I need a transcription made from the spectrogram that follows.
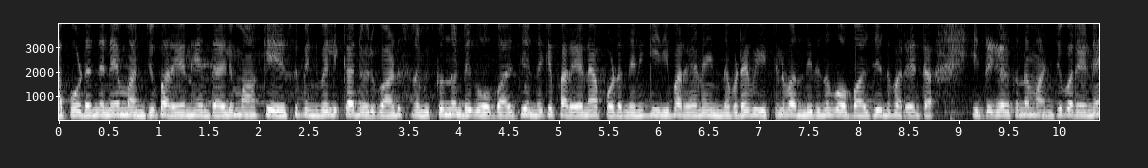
അപ്പോൾ ഉടൻ തന്നെ മഞ്ജു പറയണേ എന്തായാലും ആ കേസ് പിൻവലിക്കാൻ ഒരുപാട് ശ്രമിക്കുന്നുണ്ട് ഗോപാൽജി എന്നൊക്കെ പറയണേ. അപ്പോൾ ഉടൻ തന്നെ ഗിരി പറയണേ ഇന്നിവിടെ വീട്ടിൽ വന്നിരുന്നു ഗോപാൽജി എന്ന് പറയണ്ട ഇത് കേൾക്കുന്ന മഞ്ജു പറയണേ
